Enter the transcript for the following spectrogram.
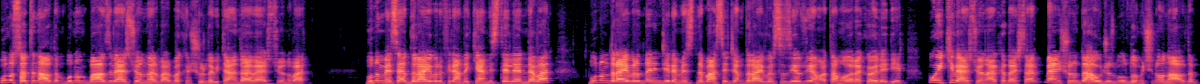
Bunu satın aldım. Bunun bazı versiyonlar var. Bakın şurada bir tane daha versiyonu var. Bunun mesela driver'ı falan da kendi sitelerinde var. Bunun driver'ından incelemesinde bahsedeceğim. Driver'sız yazıyor ama tam olarak öyle değil. Bu iki versiyon arkadaşlar. Ben şunu daha ucuz bulduğum için onu aldım.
